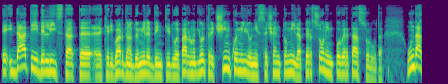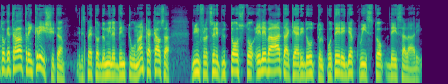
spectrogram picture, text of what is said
E I dati dell'Istat eh, che riguardano il 2022 parlano di oltre 5 milioni e 600 mila persone in povertà assoluta. Un dato che tra l'altro è in crescita rispetto al 2021, anche a causa di un'inflazione piuttosto elevata che ha ridotto il potere di acquisto dei salari.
